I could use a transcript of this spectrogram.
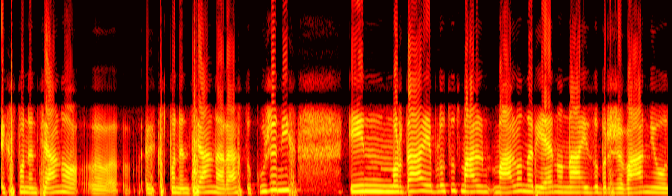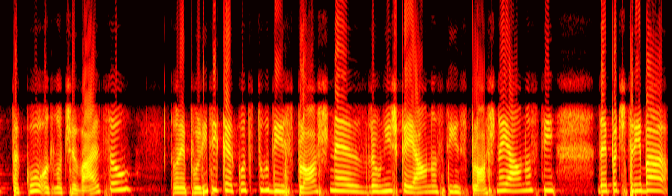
eksponencialna rast okuženih. In morda je bilo tudi mal, malo narejeno na izobraževanju tako odločevalcev, torej politike, kot tudi splošne zdravniške javnosti in splošne javnosti, da je pač treba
